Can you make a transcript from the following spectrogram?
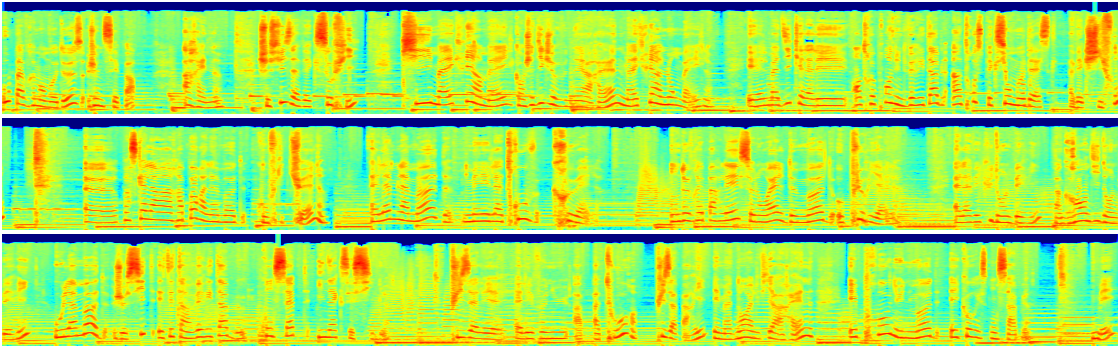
ou pas vraiment modeuse, je ne sais pas, à Rennes. Je suis avec Sophie, qui m'a écrit un mail quand j'ai dit que je venais à Rennes, m'a écrit un long mail. Et elle m'a dit qu'elle allait entreprendre une véritable introspection modesque avec Chiffon, euh, parce qu'elle a un rapport à la mode conflictuelle. Elle aime la mode, mais la trouve cruelle. On devrait parler, selon elle, de mode au pluriel. Elle a vécu dans le Berry, enfin grandi dans le Berry, où la mode, je cite, était un véritable concept inaccessible. Puis elle est, elle est venue à, à Tours, puis à Paris, et maintenant elle vit à Rennes et prône une mode éco-responsable. Mais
